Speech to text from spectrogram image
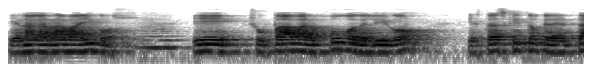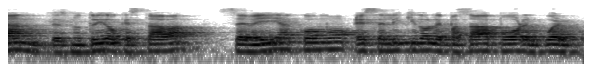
y él agarraba higos y chupaba el jugo del higo y está escrito que de tan desnutrido que estaba, se veía cómo ese líquido le pasaba por el cuerpo.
